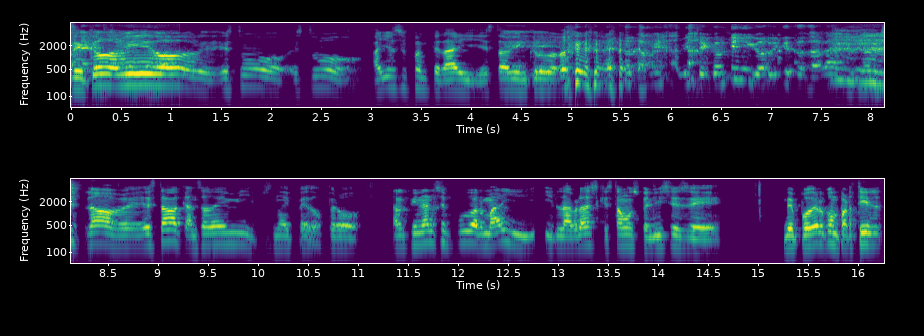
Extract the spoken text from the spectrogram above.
Se, quedó dormido, estuvo, estuvo, ayer se fue a empedar y estaba bien crudo. Eh, Tú también estuviste conmigo, ¿de qué estás hablando? No, estaba cansado de mí, pues no hay pedo, pero al final se pudo armar y, y la verdad es que estamos felices de, de poder compartir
